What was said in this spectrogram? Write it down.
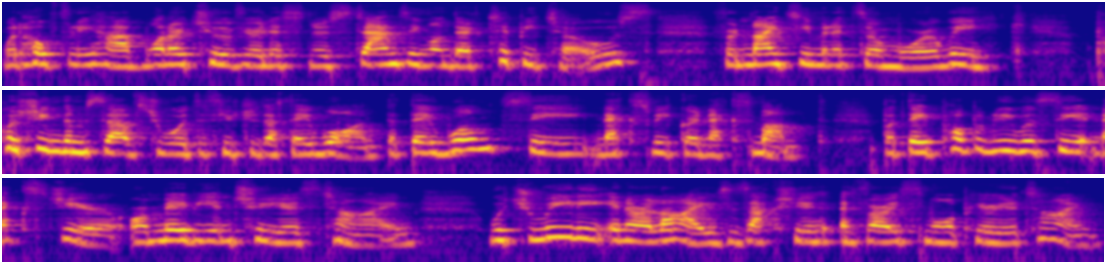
would hopefully have one or two of your listeners standing on their tippy toes for 90 minutes or more a week pushing themselves towards a future that they want that they won't see next week or next month, but they probably will see it next year or maybe in two years' time, which really in our lives is actually a very small period of time.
